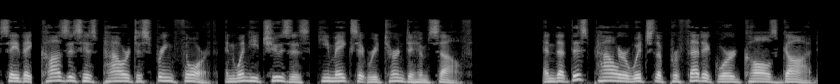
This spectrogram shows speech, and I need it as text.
say they, causes his power to spring forth, and when he chooses, he makes it return to himself and that this power which the prophetic word calls God,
